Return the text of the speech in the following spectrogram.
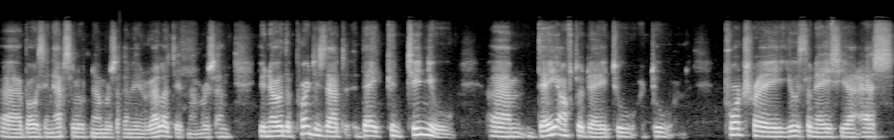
uh, both in absolute numbers and in relative numbers. And you know, the point is that they continue um, day after day to to portray euthanasia as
